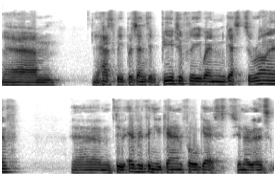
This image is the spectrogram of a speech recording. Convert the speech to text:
Um, it has to be presented beautifully when guests arrive. Um, do everything you can for guests. You know, it's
